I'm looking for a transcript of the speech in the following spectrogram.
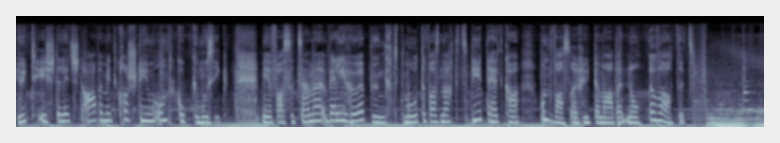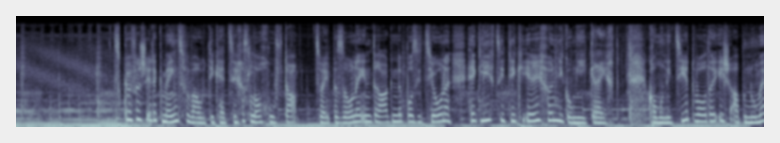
Heute ist der letzte Abend mit Kostüm und Guckenmusik. Wir fassen zusammen, welche Höhepunkte die Motorfassnacht zu bieten hat und was euch heute Abend noch erwartet. Das Güffers in der Gemeinsverwaltung hat sich ein Loch aufgetan. Zwei Personen in tragenden Positionen haben gleichzeitig ihre Kündigung eingereicht. Kommuniziert wurde ist aber nur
